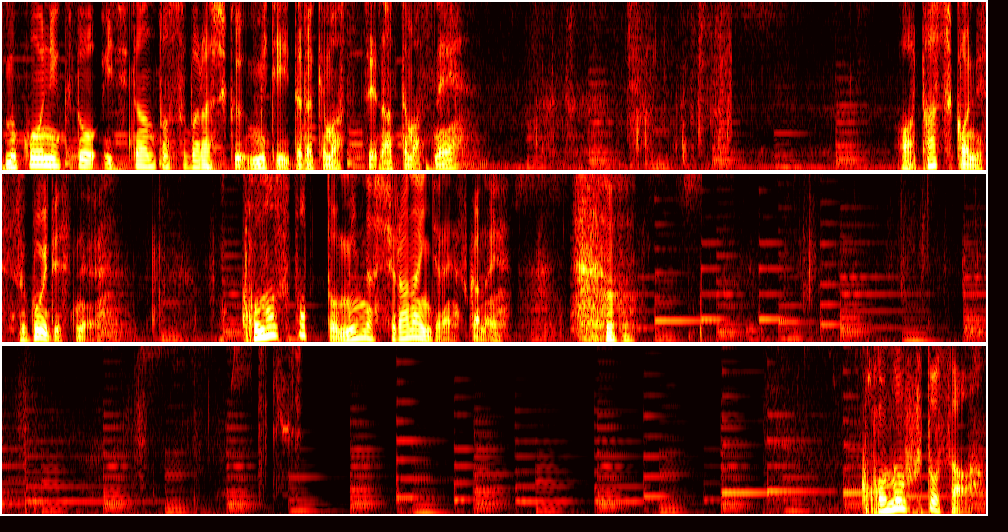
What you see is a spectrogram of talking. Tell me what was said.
向こうに行くと一段と素晴らしく見ていただけますってなってますね。あ確かにすごいですね。このスポットみんな知らないんじゃないですかね。この太さ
